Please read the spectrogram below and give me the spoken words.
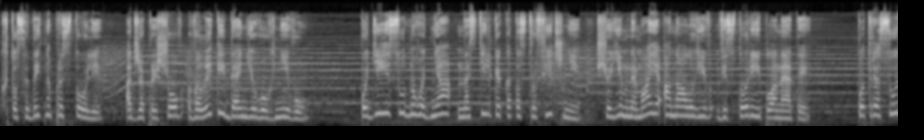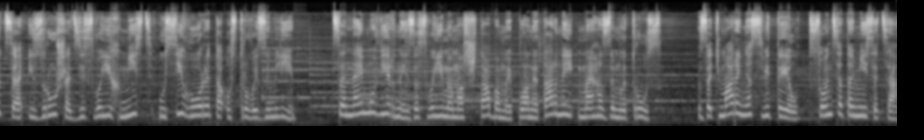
хто сидить на престолі, адже прийшов великий день його гніву. Події судного дня настільки катастрофічні, що їм немає аналогів в історії планети. Потрясуться і зрушать зі своїх місць усі гори та острови Землі. Це неймовірний за своїми масштабами планетарний мегаземлетрус, затьмарення світил, сонця та місяця,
